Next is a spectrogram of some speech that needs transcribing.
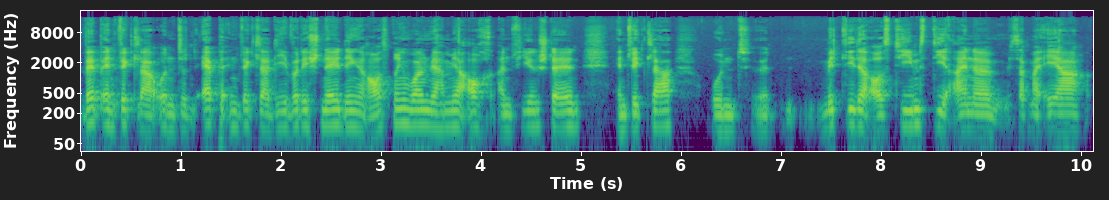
Webentwickler und App-Entwickler, die wirklich schnell Dinge rausbringen wollen. Wir haben ja auch an vielen Stellen Entwickler und äh, Mitglieder aus Teams, die eine, ich sag mal, eher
